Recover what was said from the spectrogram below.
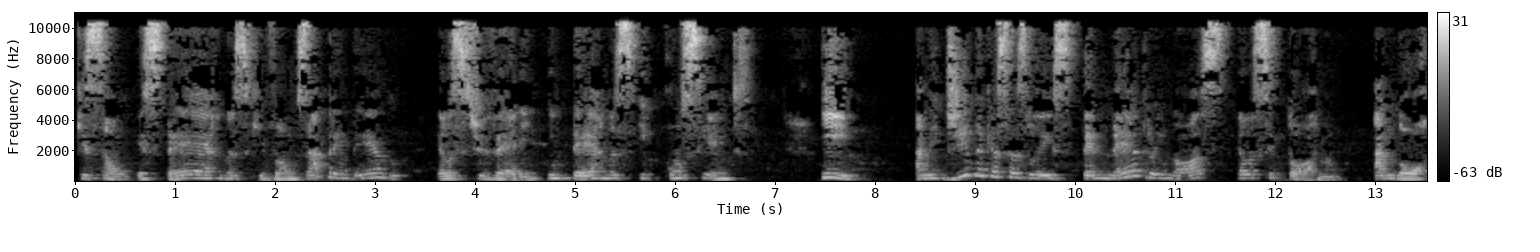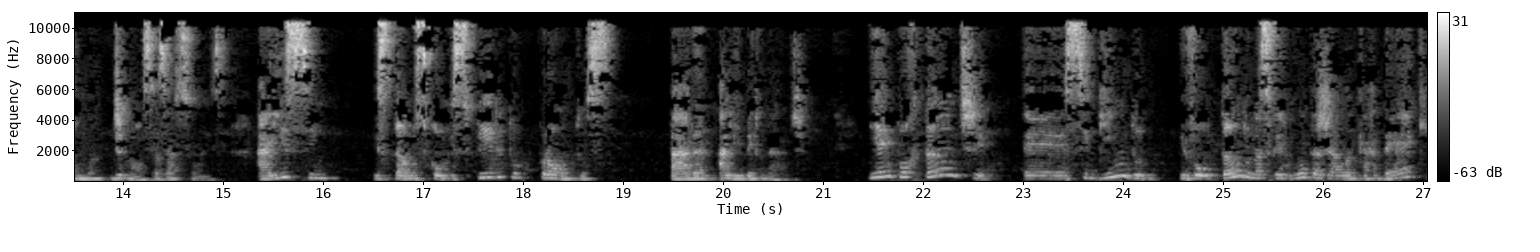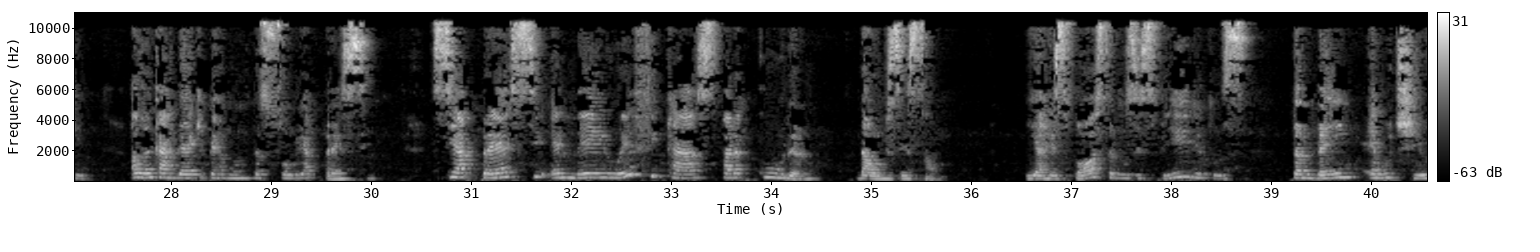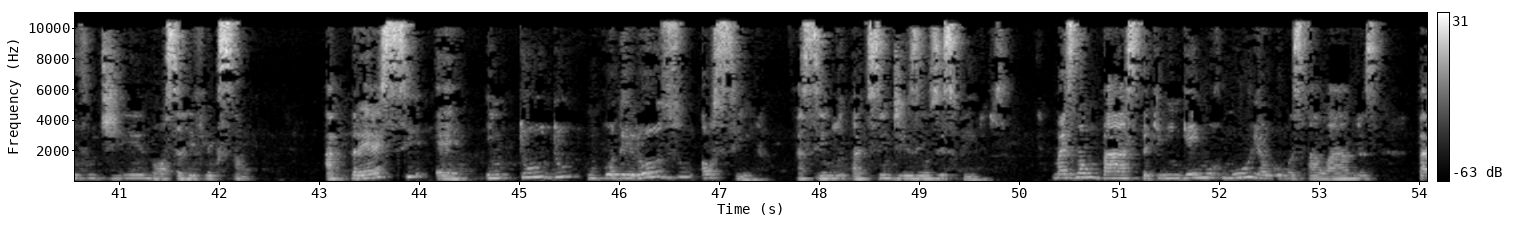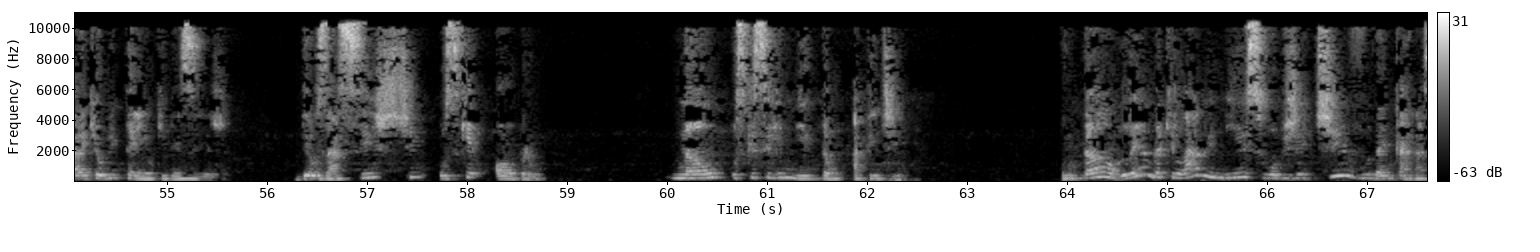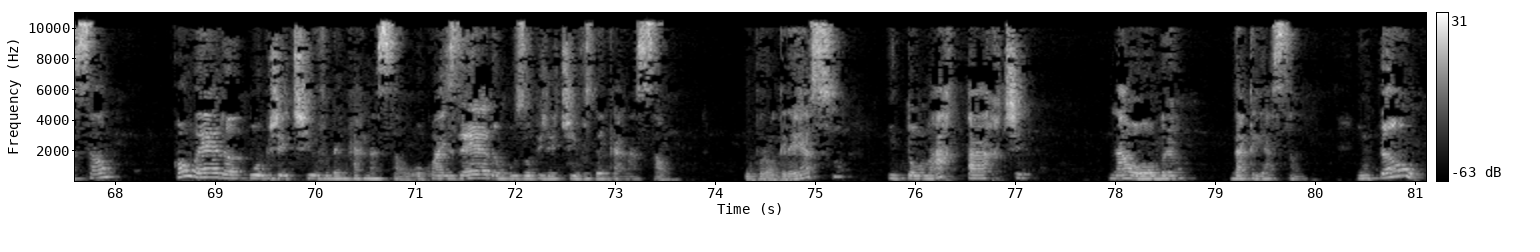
que são externas, que vamos aprendendo, elas estiverem internas e conscientes. E, à medida que essas leis penetram em nós, elas se tornam a norma de nossas ações. Aí sim, estamos com o espírito prontos para a liberdade. E é importante, é, seguindo e voltando nas perguntas de Allan Kardec, Allan Kardec pergunta sobre a prece se a prece é meio eficaz para a cura da obsessão. E a resposta dos espíritos também é motivo de nossa reflexão. A prece é, em tudo, um poderoso auxílio. Assim, assim dizem os espíritos. Mas não basta que ninguém murmure algumas palavras para que obtenha o que deseja. Deus assiste os que obram não os que se limitam a pedir. Então, lembra que lá no início o objetivo da encarnação, qual era o objetivo da encarnação? Ou quais eram os objetivos da encarnação? O progresso e tomar parte na obra da criação. Então,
